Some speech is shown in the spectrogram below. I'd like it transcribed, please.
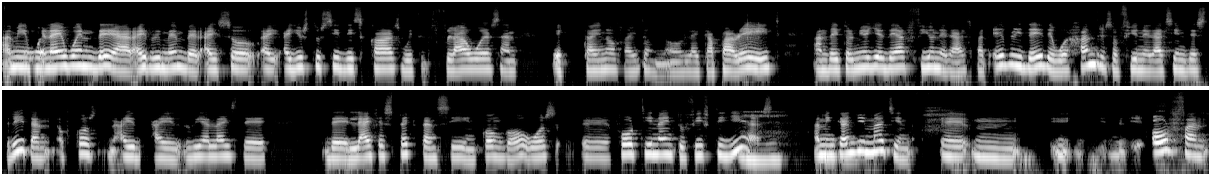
i mean when i went there i remember i saw I, I used to see these cars with flowers and a kind of i don't know like a parade and they told me oh yeah there are funerals but every day there were hundreds of funerals in the street and of course i i realized the the life expectancy in Congo was uh, 49 to 50 years. Mm-hmm. I mean, can you imagine uh, um, orphan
